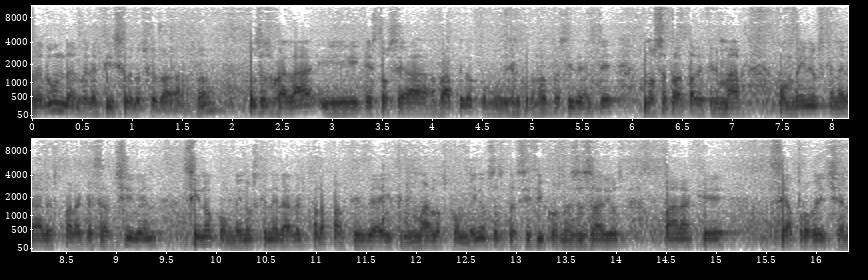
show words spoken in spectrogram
redunda en beneficio de los ciudadanos. ¿no? Entonces, ojalá y esto sea rápido, como dice el comisario presidente, no se trata de firmar convenios generales para que se archiven, sino convenios generales para a partir de ahí firmar los convenios específicos necesarios para que se aprovechen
